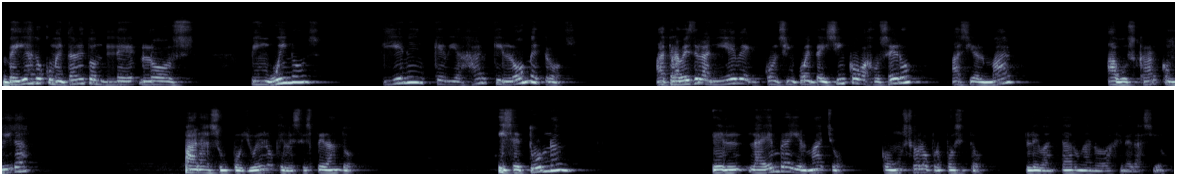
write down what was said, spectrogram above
Veía documentales donde los pingüinos tienen que viajar kilómetros a través de la nieve con 55 bajo cero hacia el mar a buscar comida para su polluelo que le está esperando. Y se turnan el, la hembra y el macho con un solo propósito, levantar una nueva generación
